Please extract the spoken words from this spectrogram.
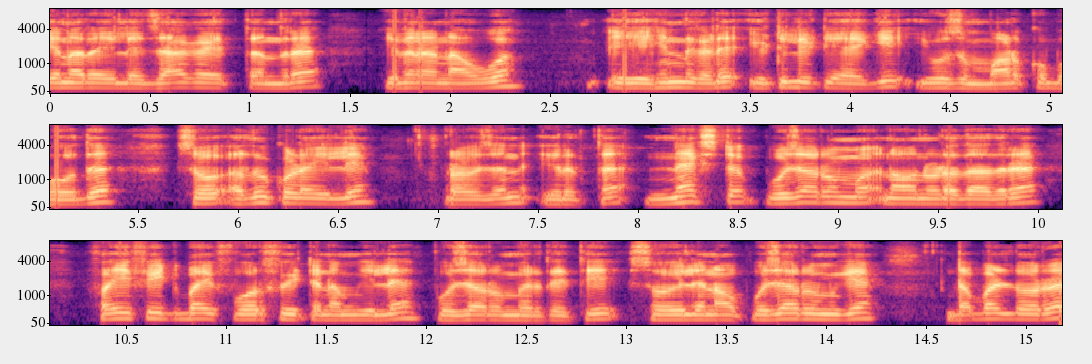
ಏನಾರ ಇಲ್ಲೇ ಜಾಗ ಇತ್ತಂದ್ರೆ ಇದನ್ನ ನಾವು ಈ ಹಿಂದ್ಗಡೆ ಯುಟಿಲಿಟಿ ಆಗಿ ಯೂಸ್ ಮಾಡ್ಕೋಬಹುದು. ಸೊ ಅದು ಕೂಡ ಇಲ್ಲಿ ಪ್ರೊವಿಷನ್ ಇರುತ್ತೆ. ನೆಕ್ಸ್ಟ್ ಪೂಜಾ ರೂಮ್ ನಾವು ನೋಡೋದಾದ್ರೆ five feet by four feet ನಮ್ಗೆ ಇಲ್ಲೇ ಪೂಜಾ ರೂಮ್ ಇರ್ತೈತಿ. ಸೊ ಇಲ್ಲಿ ನಾವು ಪೂಜಾ ರೂಮ್ಗೆ ಡಬಲ್ ಡೋರ್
